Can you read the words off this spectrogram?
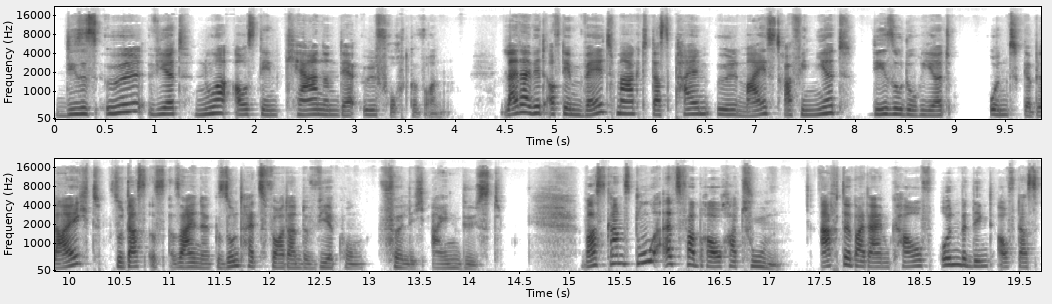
Dieses Öl wird nur aus den Kernen der Ölfrucht gewonnen. Leider wird auf dem Weltmarkt das Palmöl meist raffiniert, desodoriert und gebleicht, sodass es seine gesundheitsfördernde Wirkung völlig einbüßt. Was kannst du als Verbraucher tun? Achte bei deinem Kauf unbedingt auf das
